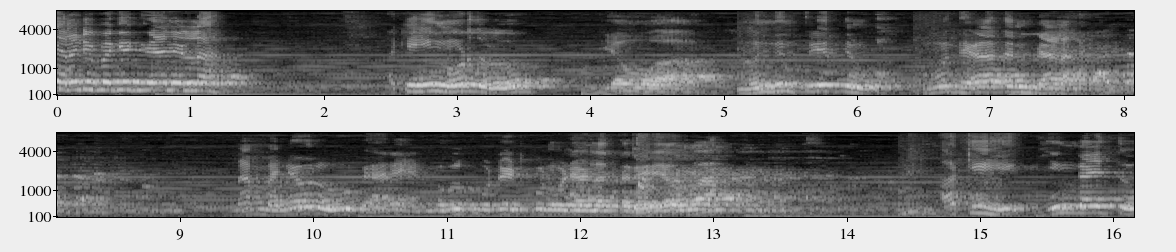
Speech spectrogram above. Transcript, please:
ಕನ್ನಡಿ ಬಗ್ಗೆ ಜ್ಞಾನ ಇಲ್ಲ. ಆಕೆ ಹಿಂಗೆ ನೋಡಿದ್ರು ಯವ್ವ. ಮುಂದಿನ ತಿಳಿಯುತ್ತೆ ನಿಮ್ಗೆ. ಮುಂದೆ ಹೇಳತ್ತೇನೆ ಬೇಡ. ನಮ್ಮ ಮನೆಯವರು ಬೇರೆ ಹೆಣ್ಮಗಳು ಫೋಟೋ ಇಟ್ಕೊಂಡು ಓಡಾಡ್ಲತ್ತಾರೆ. ಯವ್ವ. ಆಕಿ ಹಿಂಗಾಯ್ತು.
